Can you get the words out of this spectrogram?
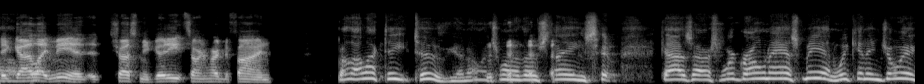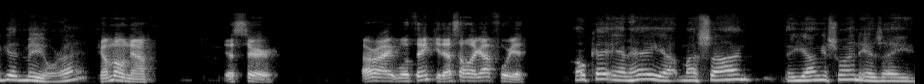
Big Uh, guy like me, it, it- trust me, good eats aren't hard to find. brother, I like to eat too. You know, it's one of those things that guys are, we're grown ass men. We can enjoy a good meal, right? Come on now. Yes, sir. All right. Well, thank you. That's all I got for you. Okay. And hey, uh, my son, the youngest one, is a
